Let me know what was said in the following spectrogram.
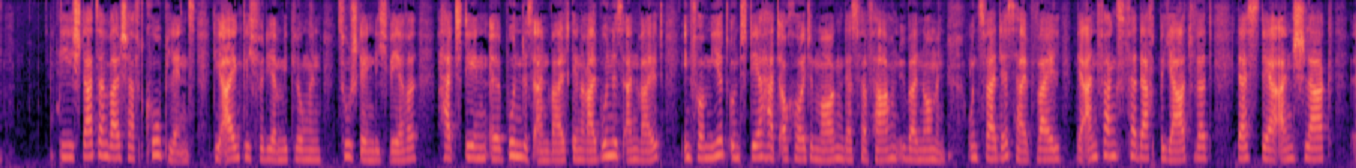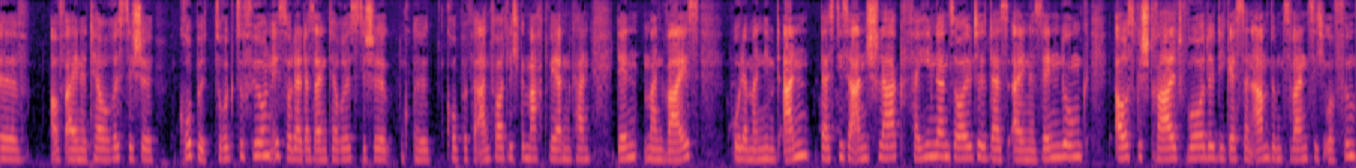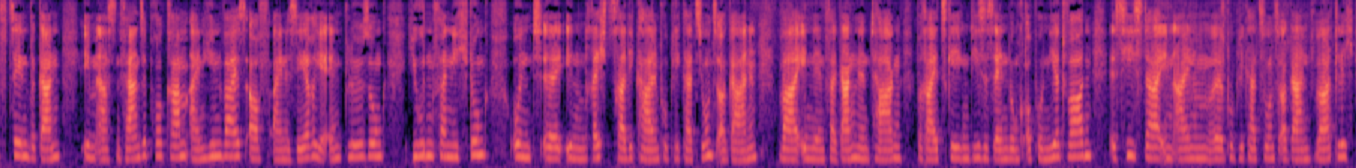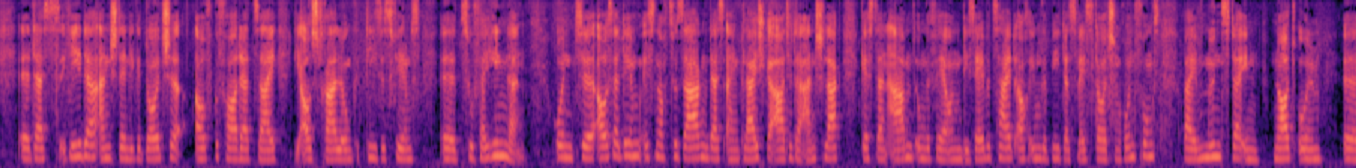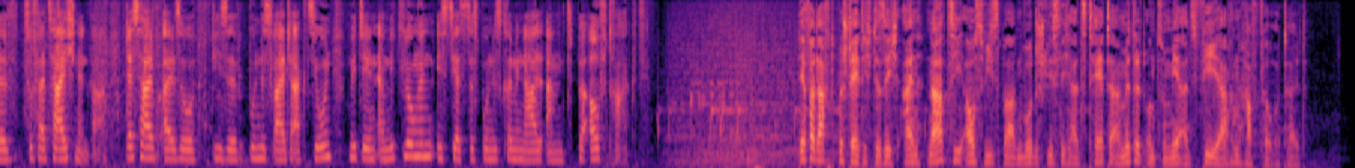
Die Staatsanwaltschaft Koblenz, die eigentlich für die Ermittlungen zuständig wäre, hat den äh, Bundesanwalt, Generalbundesanwalt, informiert und der hat auch heute Morgen das Verfahren übernommen. Und zwar deshalb, weil der Anfangsverdacht bejaht wird, dass der Anschlag äh, auf eine terroristische Gruppe zurückzuführen ist oder dass eine terroristische äh, Gruppe verantwortlich gemacht werden kann. Denn man weiß, oder man nimmt an, dass dieser Anschlag verhindern sollte, dass eine Sendung ausgestrahlt wurde, die gestern Abend um 20.15 Uhr begann im ersten Fernsehprogramm. Ein Hinweis auf eine Serie Endlösung, Judenvernichtung und äh, in rechtsradikalen Publikationsorganen war in den vergangenen Tagen bereits gegen diese Sendung opponiert worden. Es hieß da in einem äh, Publikationsorgan wörtlich, äh, dass jeder anständige Deutsche aufgefordert sei, die Ausstrahlung dieses Films äh, zu verhindern. Und äh, außerdem ist noch zu sagen, dass ein gleichgearteter Anschlag gestern Abend ungefähr um dieselbe Zeit auch im Gebiet des Westdeutschen Rundfunks bei Münster in Nordulm äh, zu verzeichnen war. Deshalb also diese bundesweite Aktion mit den Ermittlungen ist jetzt das Bundeskriminalamt beauftragt. Der Verdacht bestätigte sich. Ein Nazi aus Wiesbaden wurde schließlich als Täter ermittelt und zu mehr als vier Jahren Haft verurteilt.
